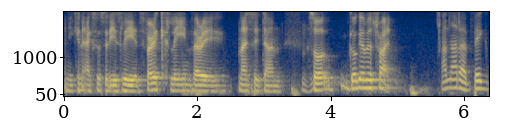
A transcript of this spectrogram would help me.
and you can access it easily. It's very clean, very nicely done. Mm-hmm. So go give it a try. I'm not a big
